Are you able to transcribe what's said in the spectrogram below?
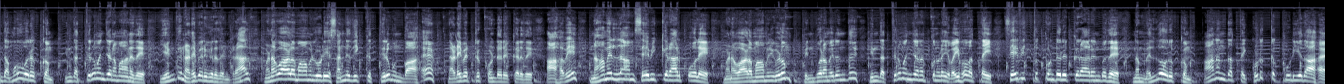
இந்த மூவருக்கும் இந்த திருமஞ்சனமானது எங்கு நடைபெறுகிறது என்றால் மணவாள மாமனுடைய சந்நிதிக்கு திருமுன்பாக நடைபெற்றுக் கொண்டிருக்கிறது. ஆகவே நாமெல்லாம் சேவிக்கிறார் போலே மணவாள மாமனிகளும் பின்புறமிருந்து இந்த திருமஞ்சனத்தினுடைய வைபவத்தை சேவித்துக் கொண்டிருக்கிறார் என்பது நம் எல்லோருக்கும் ஆனந்தத்தை கொடுக்கக்கூடியதாக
